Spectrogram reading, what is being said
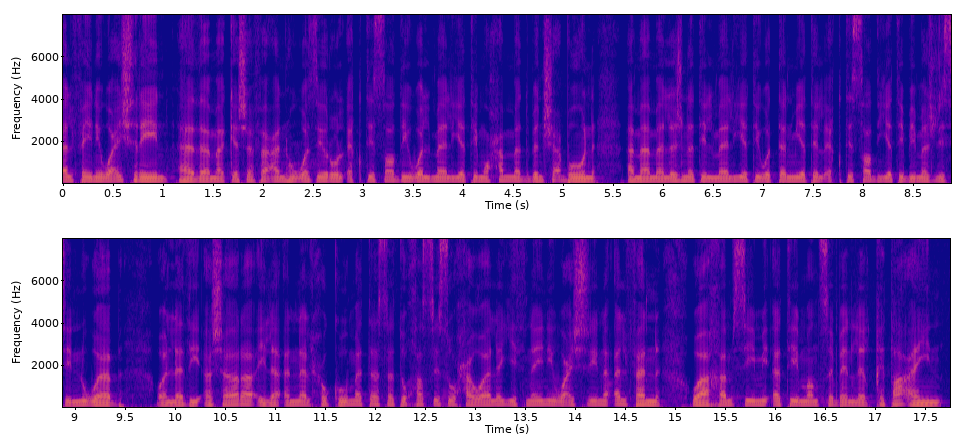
2020 هذا ما كشف عنه وزير الاقتصاد والمالية محمد بن شعبون أمام لجنة المالية والتنمية الاقتصادية بمجلس النواب والذي أشار إلى أن الحكومة ستخصص حوالي 22500 منصب للقطاعين.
